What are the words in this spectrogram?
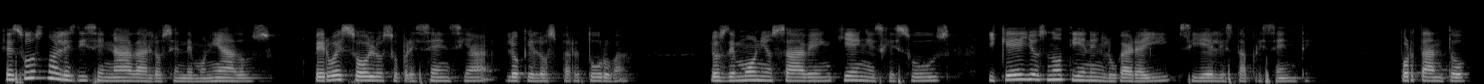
Jesús no les dice nada a los endemoniados, pero es solo su presencia lo que los perturba. Los demonios saben quién es Jesús y que ellos no tienen lugar ahí si Él está presente. Por tanto,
